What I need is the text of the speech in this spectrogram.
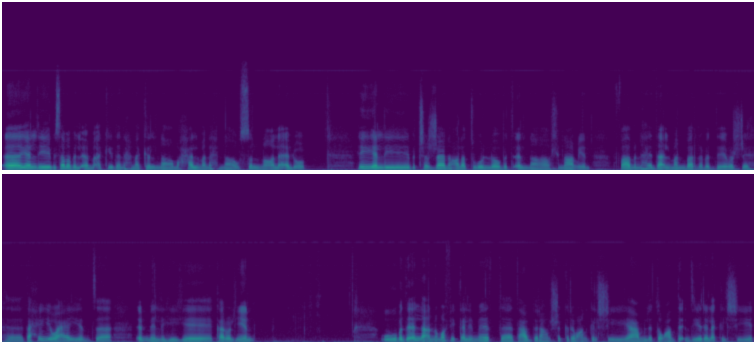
آه، يلي بسبب الأم أكيد نحن كلنا محل ما نحن وصلنا لإله. هي اللي بتشجعنا على طول وبتقلنا شو نعمل. فمن هذا المنبر بدي اوجه تحية وعايد أمي اللي هي كارولين. وبدي أقول لها إنه ما في كلمات تعبر عن شكري وعن كل شيء عملته وعن تقديري لكل شيء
